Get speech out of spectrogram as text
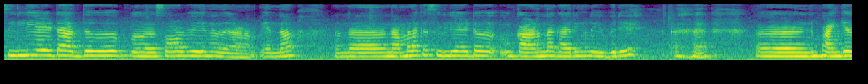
സില്ലിയായിട്ട് അത് സോൾവ് ചെയ്യുന്നത് കാണാം. എന്നാൽ നമ്മളൊക്കെ സില്ലിയായിട്ട് കാണുന്ന കാര്യങ്ങൾ ഇവർ ഭയങ്കര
